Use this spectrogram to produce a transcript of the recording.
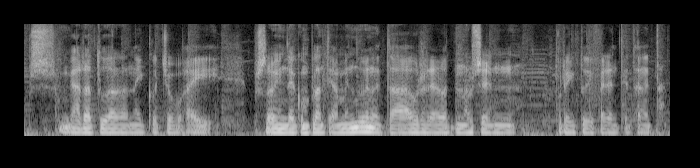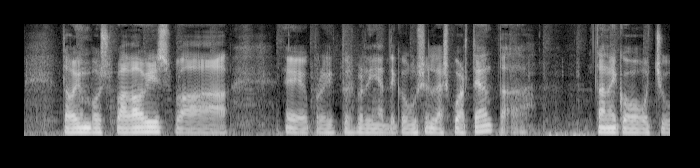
pues, garatu da nahiko txo bai pues, oin dekon planteamenduen eta aurrera eroten hausen proiektu diferentetan eta eta oin bos bagabiz ba, e, proiektu ezberdinateko guzela eskuartean eta eta nahiko gotxu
